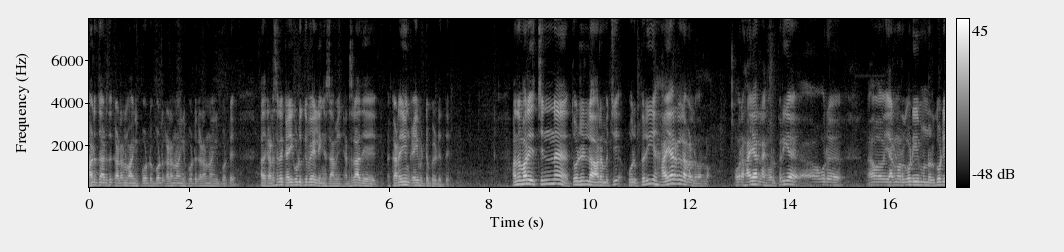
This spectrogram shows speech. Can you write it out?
அடுத்து அடுத்து கடன் வாங்கி போட்டு போட்டு கடன் வாங்கி போட்டு கடன் வாங்கி போட்டு அது கடைசியில் கை கொடுக்கவே இல்லைங்க சாமி. கடைசியில் அது கடையும் கைவிட்டு போயிடுது. அந்த மாதிரி சின்ன தொழிலில் ஆரம்பித்து ஒரு பெரிய ஹையர் லெவல் வரலாம் ஒரு ஹையர் லேங் ஒரு பெரிய ஒரு இரநூறு கோடி முந்நூறு கோடி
